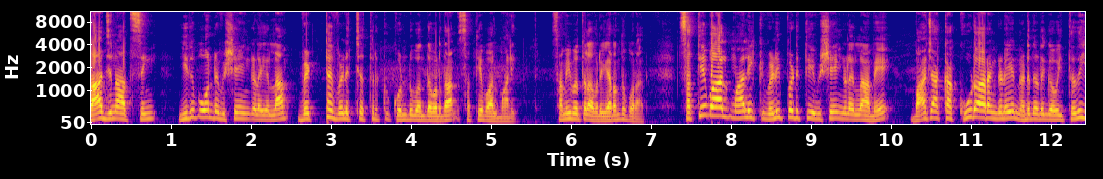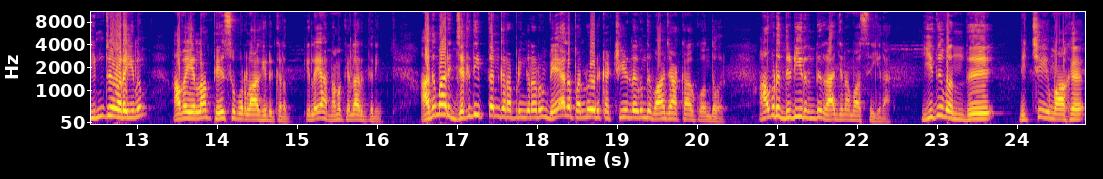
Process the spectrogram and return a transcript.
ராஜ்நாத் சிங் இது போன்ற விஷயங்களை எல்லாம் வெட்ட வெளிச்சத்திற்கு கொண்டு வந்தவர் தான் சத்யபால் மாலிக். சமீபத்தில் அவர் இறந்து போனார். சத்யபால் மாலிக் வெளிப்படுத்திய விஷயங்கள் எல்லாமே பாஜக கூடாரங்களே நடுநடுங்க வைத்தது. இன்று வரையிலும் அவையெல்லாம் பேசுபொருளாக இருக்கிறது. இல்லையா? நமக்கு எல்லாருக்கும் தெரியும். அது மாதிரி ஜெகதீப் தன்கர் அப்படிங்கிறவரும் வேலை பல்வேறு கட்சியிலிருந்து பாஜகவுக்கு வந்தவர். அவர் திடீரென்று ராஜினாமா செய்கிறார். இது வந்து நிச்சயமாக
